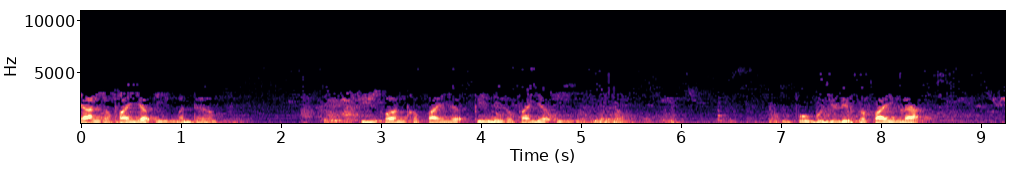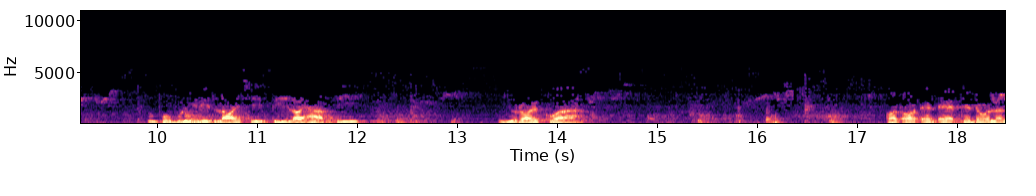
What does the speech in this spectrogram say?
จารย์เขาไปเยอะอีกเหมือนเดิม ปีก่อนเขาไปเยอะ ปีนี้เขาไปเยอะอีกหลวงปู่บุญยฤทธิ์ก็ไปอีกแล้วหลวงปู่บุญยฤทธิ์ร้อยสี่ปีร้อยห้าปีอายุร้อยกว่าอดอดแอดแอดจะโดนแล้ว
